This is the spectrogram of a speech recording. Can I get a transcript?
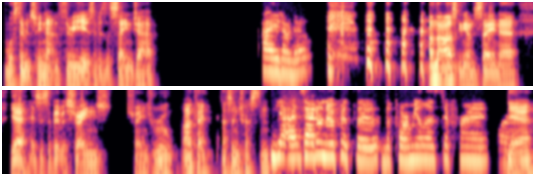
what's the difference between that and three years if it's the same jab? I don't know. I'm not asking you, I'm saying uh yeah, it's just a bit of a strange, strange rule. Okay, that's interesting. yeah, so I don't know if it's the the formula is different or Yeah,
